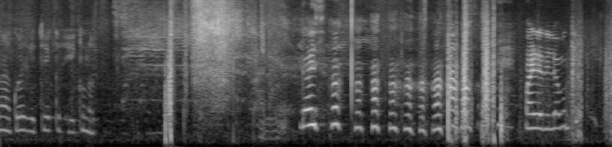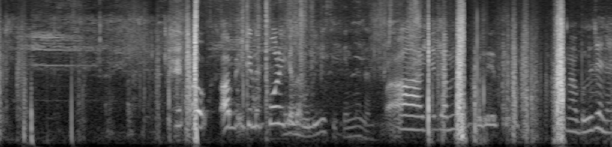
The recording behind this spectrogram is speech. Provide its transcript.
না করে কি তুই একটা দেখি কোনা গাইস মাইরে দিল আমাকে আমি এখানে পড়ে গেলাম। গেছি না ভুলে যাই না।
